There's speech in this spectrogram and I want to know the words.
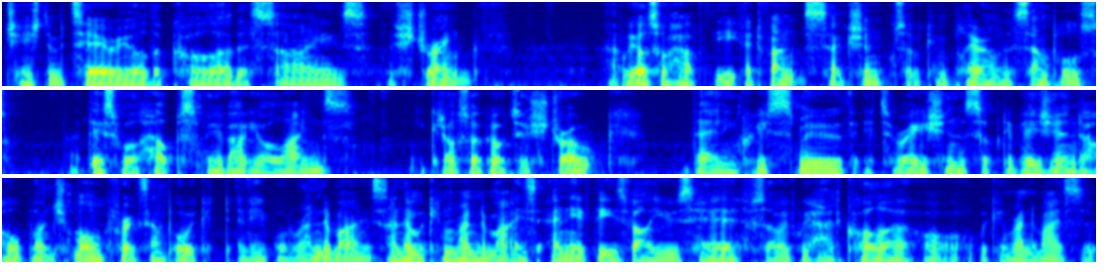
Change the material, the colour, the size, the strength. Uh, we also have the advanced section, so we can play around with samples. This will help smooth out your lines. You could also go to stroke, then increase smooth, iteration, subdivision, a whole bunch more. For example, we could enable randomize, and then we can randomize any of these values here. So if we had color, or we can randomize the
